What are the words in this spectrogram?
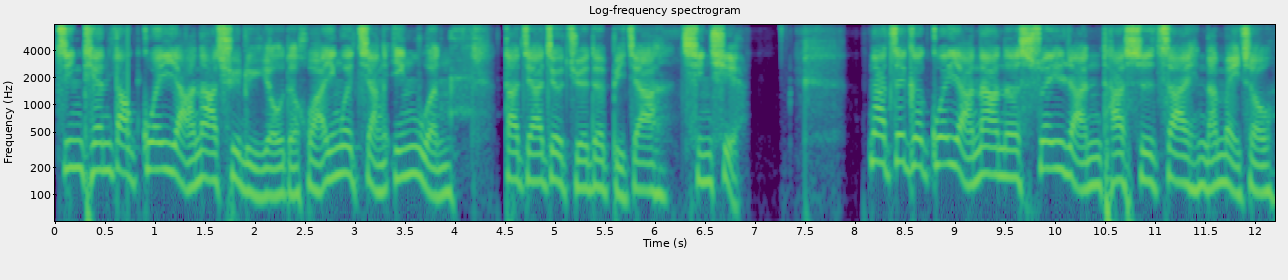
今天到圭亚那去旅游的话，因为讲英文。大家就觉得比较亲切。那这个圭亚那呢，虽然它是在南美洲，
